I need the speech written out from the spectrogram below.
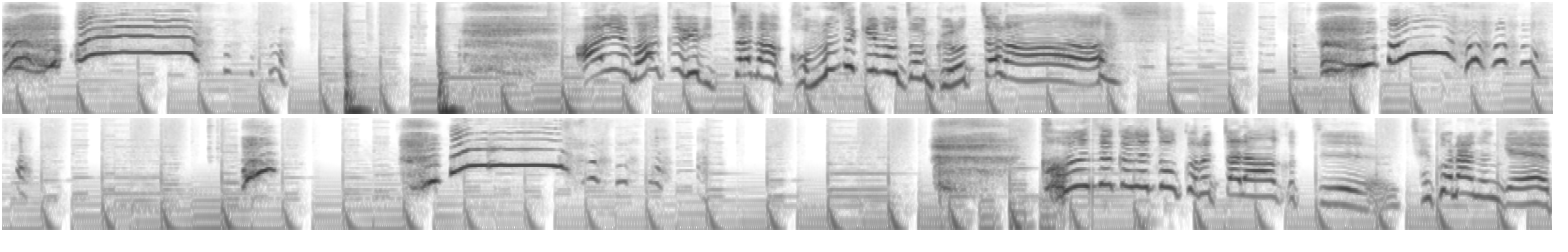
아니 막그 있잖아 검은색 이면 좀 그렇잖아. 검은색은 좀 그렇잖아, 그치? 재고라는 게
